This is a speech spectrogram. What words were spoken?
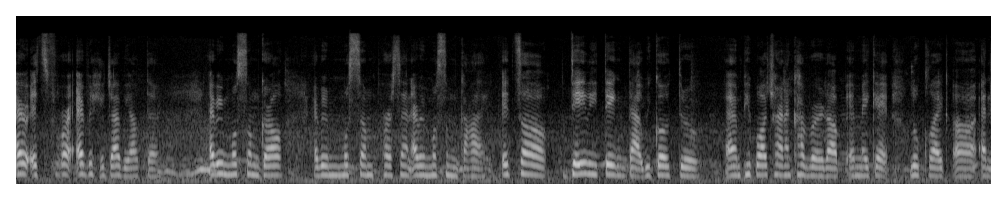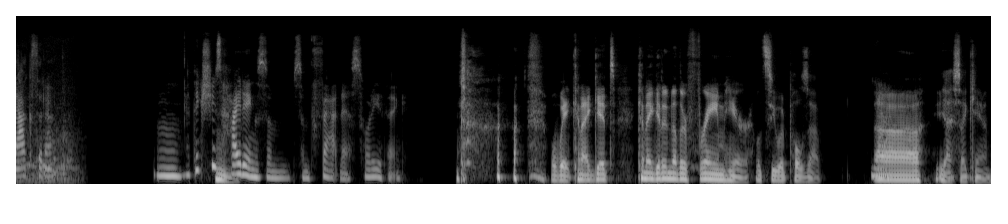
Er- It's for every hijabi out there, every Muslim girl, every Muslim person, every Muslim guy. It's a daily thing that we go through, and people are trying to cover it up and make it look like uh, an accident. Mm, I think she's Hmm. hiding some some fatness. What do you think? Well, wait, can I get can I get another frame here? Let's see what pulls up. Uh yes, I can.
